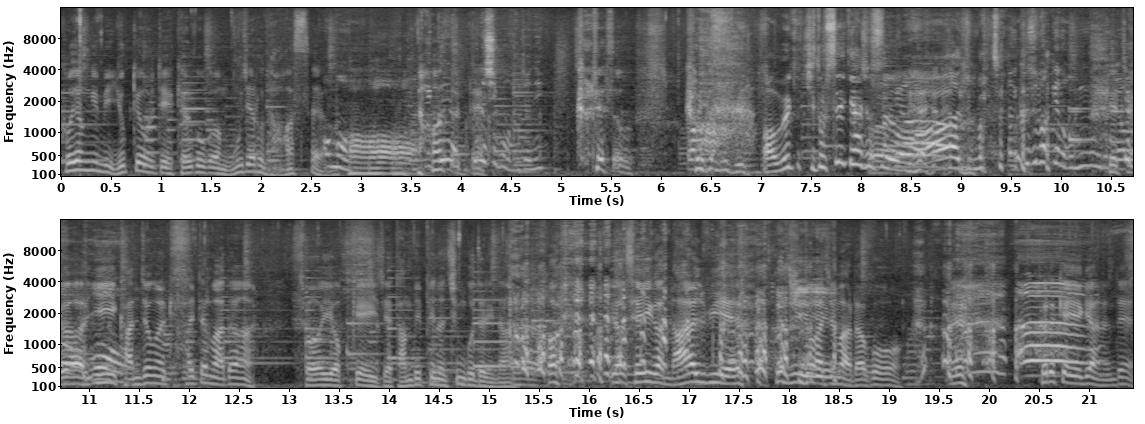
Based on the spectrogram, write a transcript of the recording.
그 형님이 6개월 뒤에 결국은 무죄로 나왔어요. 어머. 어. 끊으시고 완전히? 그래서 아, 왜 이렇게 기도를 세게 하셨어요? 아, 정말 참. 아니, 그 수밖에 없는 거죠. 그래서 제가 이 어. 간정을 할 때마다 저희 업계 이제 담배 피는 친구들이나 아, 야 세이가 날 위해 기도하지 말라고 네, 그렇게 얘기하는데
